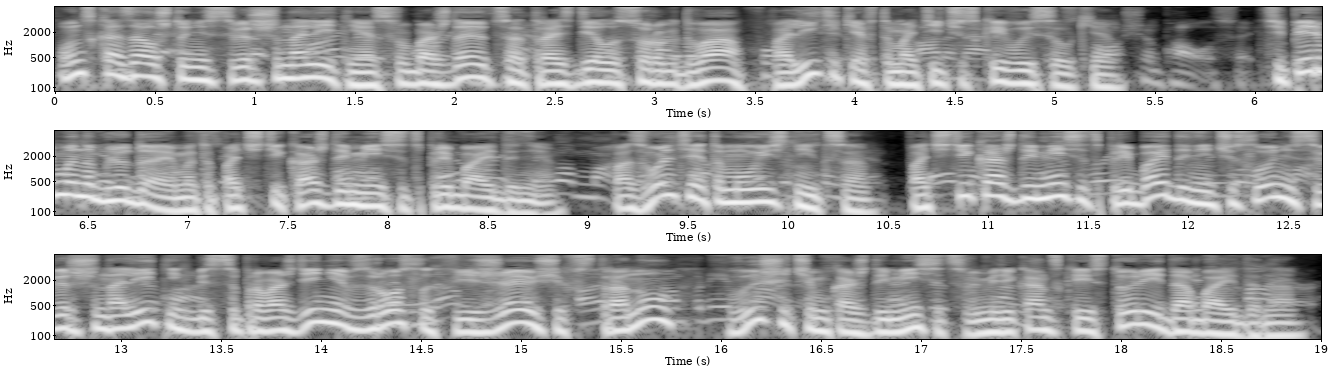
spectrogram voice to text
он сказал, что несовершеннолетние освобождаются от раздела 42 политики автоматической высылки. Теперь мы наблюдаем это почти каждый месяц при Байдене. Позвольте этому уясниться. Почти каждый месяц при Байдене число несовершеннолетних без сопровождения взрослых, въезжающих в страну, выше, чем каждый месяц в американской истории до Байдена.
